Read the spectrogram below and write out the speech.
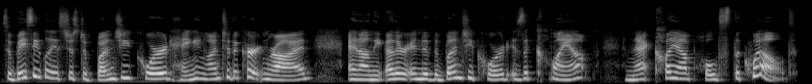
So basically, it's just a bungee cord hanging onto the curtain rod. And on the other end of the bungee cord is a clamp, and that clamp holds the quilt.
